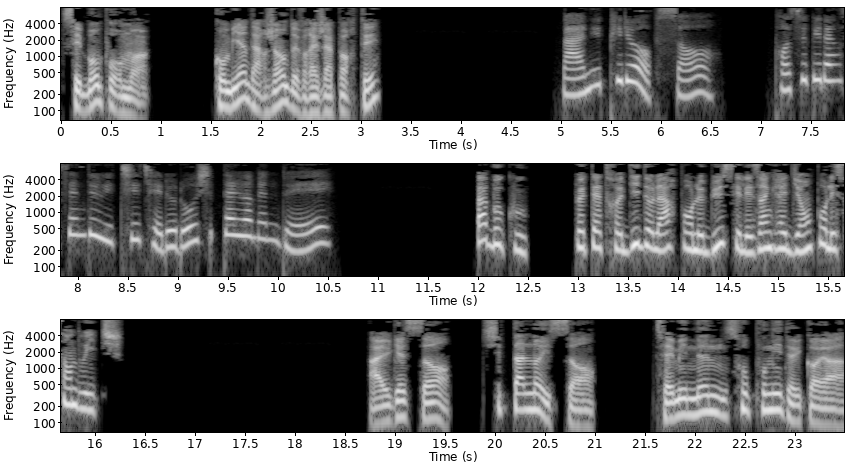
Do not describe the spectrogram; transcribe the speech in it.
c'est bon pour moi. Combien d'argent devrais-je apporter 많이 필요 없어. 버스비랑 샌드위치 재료로 10달러면 돼. Pas beaucoup. Peut-être 10 dollars pour le bus et les ingrédients pour les sandwichs. 알겠어. 10달러 있어. 재밌는 소풍이 될 거야.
